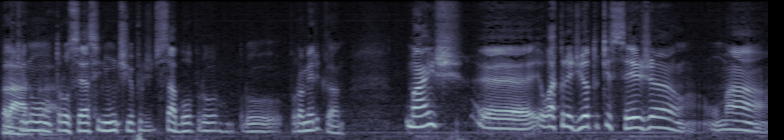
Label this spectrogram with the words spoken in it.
claro, que não claro. trouxesse nenhum tipo de sabor para o americano. Mas é, eu acredito que seja uma,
